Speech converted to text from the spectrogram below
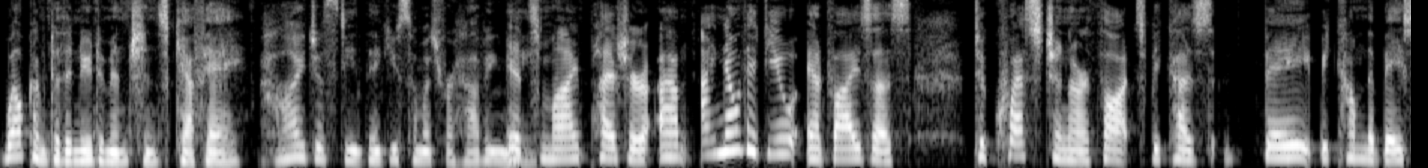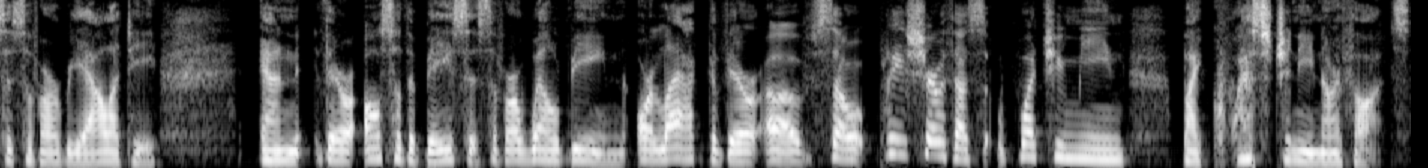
welcome to the New Dimensions Cafe. Hi, Justine. Thank you so much for having me. It's my pleasure. Um, I know that you advise us to question our thoughts because they become the basis of our reality and they're also the basis of our well being or lack thereof. So please share with us what you mean by questioning our thoughts.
